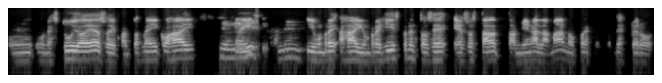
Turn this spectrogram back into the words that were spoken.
un, estudio de eso, de cuántos médicos hay. Y un registro también. Y un, ajá, y un registro, entonces eso está también a la mano, pues, ¿entendés? Pero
